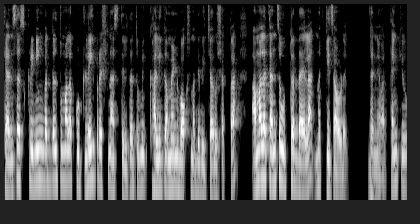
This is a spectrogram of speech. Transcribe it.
कॅन्सर स्क्रीनिंगबद्दल तुम्हाला कुठलेही प्रश्न असतील तर तुम्ही खाली कमेंट बॉक्समध्ये विचारू शकता. आम्हाला त्यांचं उत्तर द्यायला नक्कीच आवडेल. धन्यवाद. थँक्यू.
